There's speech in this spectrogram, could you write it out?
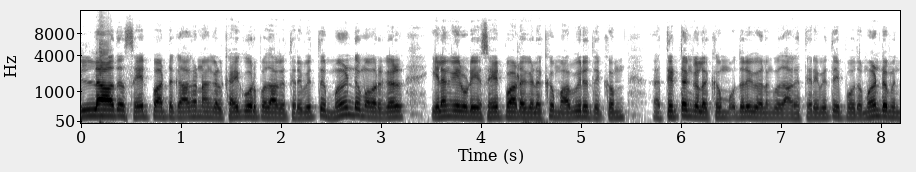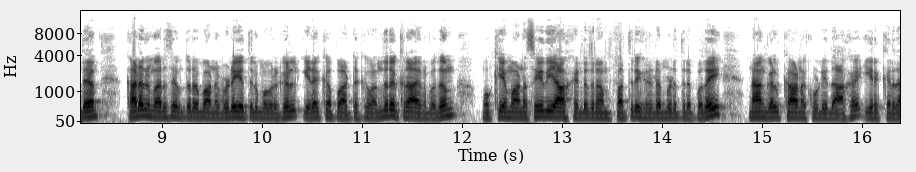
இல்லாத செயற்பாட்டுக்காக நாங்கள் கைகோர்ப்பதாக தெரிவித்து மீண்டும் அவர்கள் இலங்கையினுடைய செயற்பாடுகளுக்கும் அபிவிருத்திக்கும் திட்டங்களுக்கும் உதவி வழங்குவதாக தெரிவித்து இப்போது மீண்டும் இந்த கடன் மறுசீரமைப்பு தொடர்பான விடயத்திலும் அவர்கள் இடக்கப்பாட்டுக்கு வந்திருக்கிறார் என்பதும் முக்கியமான செய்தியாக இன்று தினம் பத்திரிகையிடம் எடுத்திருப்பதை நாங்கள் காணக்கூடியதாக இருக்கிறது.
